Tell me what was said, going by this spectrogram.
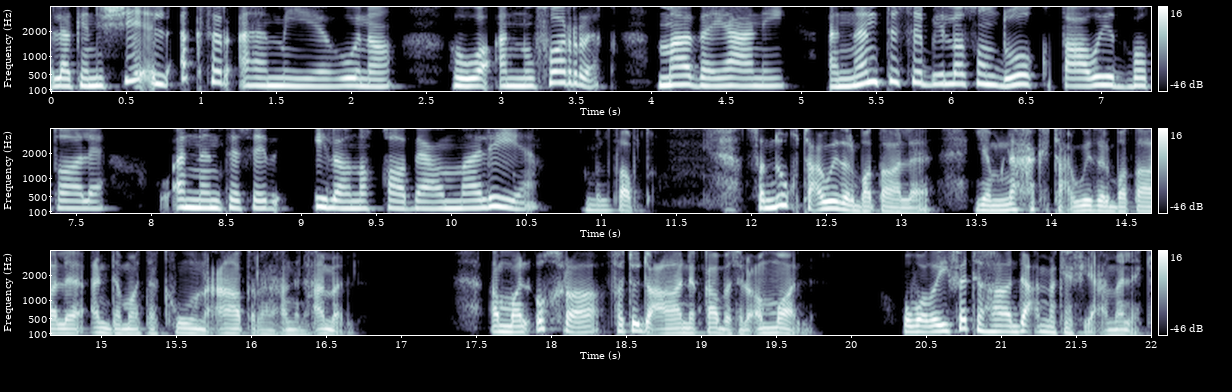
ولكن الشيء الأكثر أهمية هنا هو أن نفرق ماذا يعني أن ننتسب إلى صندوق تعويض بطالة وأن ننتسب إلى نقابة عمالية. بالضبط. صندوق تعويض البطالة يمنحك تعويض البطالة عندما تكون عاطلا عن العمل. أما الأخرى فتدعى نقابة العمال ووظيفتها دعمك في عملك.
